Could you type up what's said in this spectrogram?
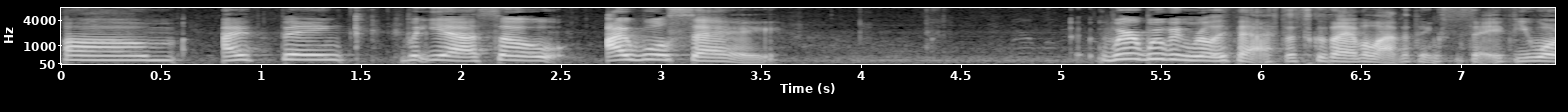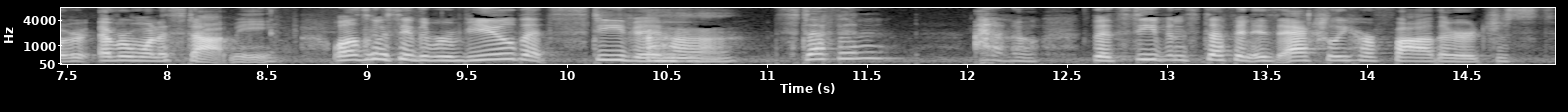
um, i think but yeah so i will say we're moving really fast that's because i have a lot of things to say if you ever want to stop me well i was going to say the reveal that Stephen, Uh-huh. stefan i don't know that Stephen Stefan is actually her father just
